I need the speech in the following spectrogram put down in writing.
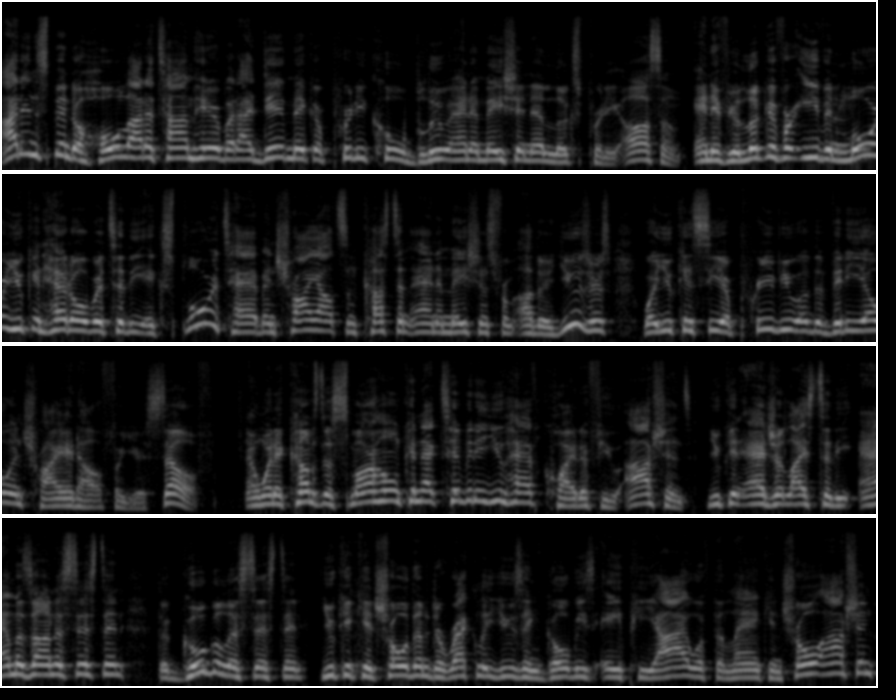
I didn't spend a whole lot of time here, but I did make a pretty cool blue animation that looks pretty awesome. And if you're looking for even more, you can head over to the Explore tab and try out some custom animations from other users where you can see a preview of the video and try it out for yourself. And when it comes to smart home connectivity, you have quite a few options. You can add your lights to the Amazon Assistant, the Google Assistant, you can control them directly using Govee's API with the LAN control option,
